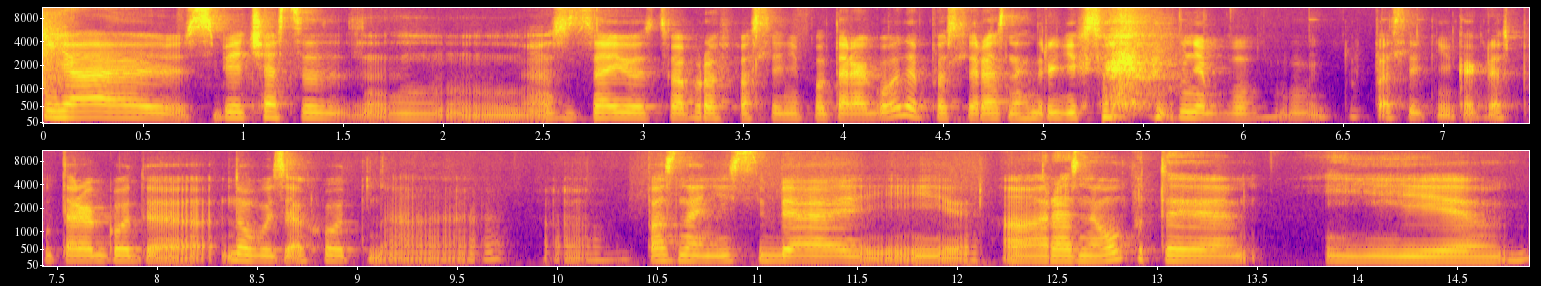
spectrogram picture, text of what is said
Я себе часто задаю этот вопрос последние полтора года, после разных других своих. У меня был последние как раз полтора года новый заход на э, познание себя и э, разные опыты. И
